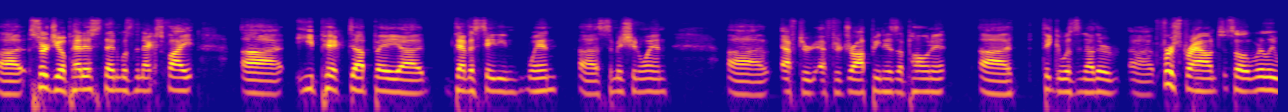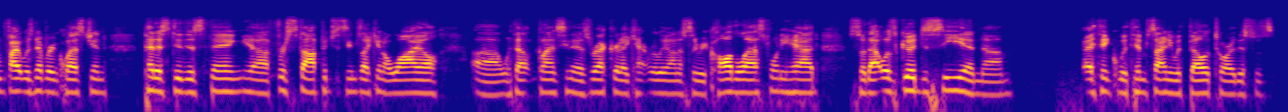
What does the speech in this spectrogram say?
uh, Sergio Pettis then was the next fight. Uh, he picked up a uh, devastating win, uh, submission win, uh, after after dropping his opponent. Uh, I think it was another uh, first round, so really fight was never in question. Pettis did his thing. Uh, first stoppage, it seems like in a while. Uh, without glancing at his record, I can't really honestly recall the last one he had. So that was good to see. And um, I think with him signing with Bellator, this was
